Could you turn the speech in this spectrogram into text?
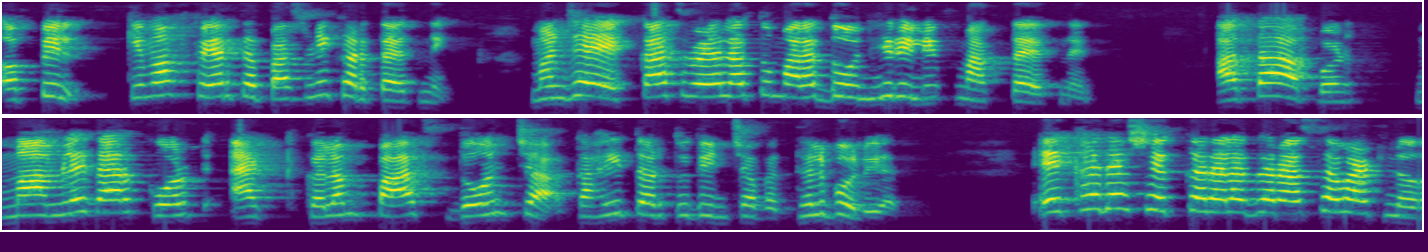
अपील किंवा फेर तपासणी करता येत नाही. म्हणजे एकाच वेळेला तुम्हाला दोन्ही रिलीफ मागता येत नाहीत. आता आपण मामलेदार कोर्ट ऍक्ट कलम पाच दोनच्या काही तरतुदींच्या बद्दल बोलूयात. एखाद्या शेतकऱ्याला जर असं वाटलं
